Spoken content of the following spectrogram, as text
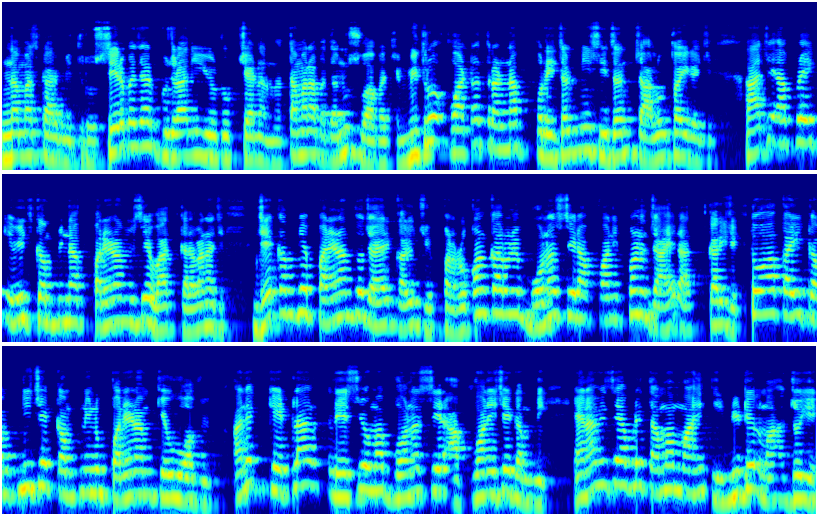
નમસ્કાર મિત્રો. શેરબજાર ગુજરાતી યુટ્યુબ ચેનલમાં તમારા બધાનું સ્વાગત છે. મિત્રો ક્વાર્ટર ત્રણના રિઝલ્ટની સિઝન ચાલુ થઈ ગઈ છે. આજે આપણે એક એવી જ કંપનીના પરિણામ વિશે વાત કરવાના છે. જે કંપનીએ પરિણામ તો જાહેર કર્યું છે, પણ રોકાણકારોને બોનસ શેર આપવાની પણ જાહેરાત કરી છે. તો આ કઈ કંપની છે? કંપનીનું પરિણામ કેવું આવ્યું? અને કેટલા રેશિયોમાં બોનસ શેર આપવાની છે કંપની એના વિશે આપણે તમામ માહિતી ડિટેલમાં જોઈએ.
